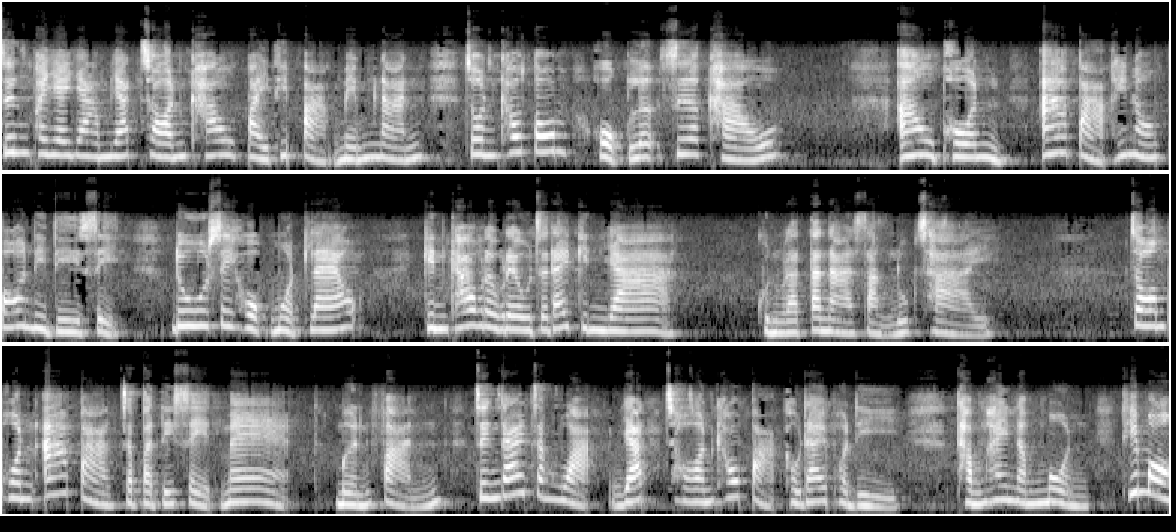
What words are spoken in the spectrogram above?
จึงพยายามยัดช้อนเข้าไปที่ปากเม้มนั้น จนข้าวต้มหกเลอะเสื้อเขา เอาพล อ้าปากให้น้องป้อนดีๆสิ ดูสิหกหมดแล้ว กินข้าวเร็วๆจะได้กินยา คุณรัตนาสั่งลูกชาย จอมพลอ้าปากจะปฏิเสธแม่ เหมือนฝันจึงได้จังหวะยัดช้อนเข้าปากเขาได้พอดีทำให้น้ำมนต์ที่มอง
